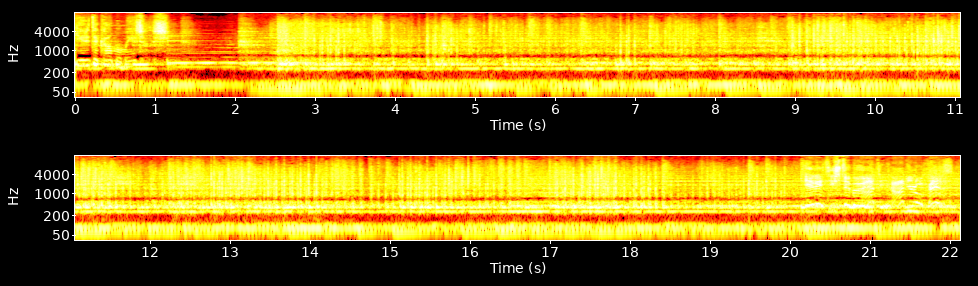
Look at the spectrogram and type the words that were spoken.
Geride kalmamaya çalış. Böyle. Hadi, hadi Lopez.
